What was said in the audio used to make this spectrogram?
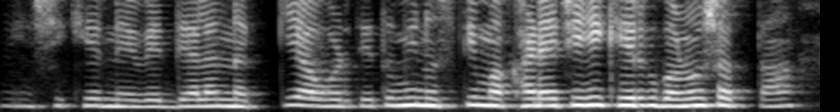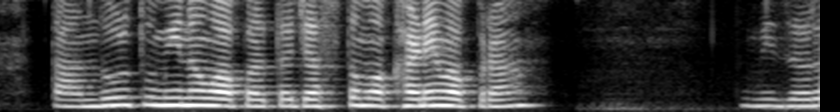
अशी खीर नैवेद्याला नक्की आवडते. तुम्ही नुसती मखाण्याचीही खीर बनवू शकता. तांदूळ तुम्ही न वापरता जास्त मखाणे वापरा. तुम्ही जर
